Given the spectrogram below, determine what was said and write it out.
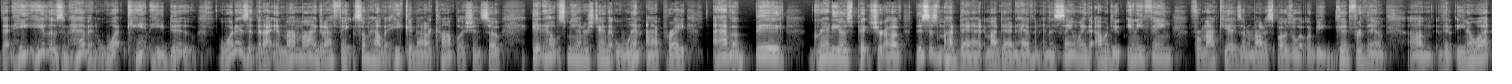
that he he lives in heaven. What can't he do? What is it that I in my mind that I think somehow that he could not accomplish? And so it helps me understand that when I pray, I have a big grandiose picture of this is my dad and my dad in heaven. And the same way that I would do anything for my kids under my disposal that would be good for them, um, then you know what?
